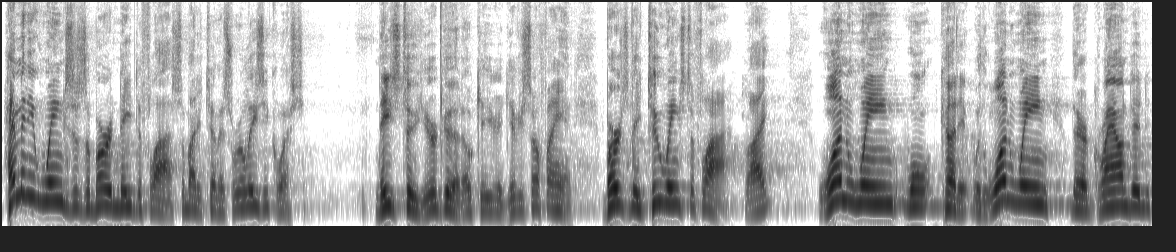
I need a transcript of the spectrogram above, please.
How many wings does a bird need to fly? Somebody tell me. It's a real easy question. Needs two. You're good. Okay, you're going to give yourself a hand. Birds need two wings to fly, right? One wing won't cut it. With one wing, they're grounded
